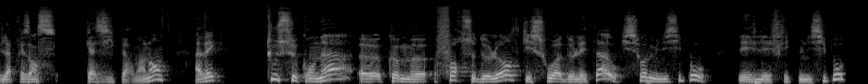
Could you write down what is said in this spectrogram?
et de la présence quasi permanente, avec tout ce qu'on a euh, comme force de l'ordre, qui soit de l'État ou qui soit municipaux les, flics municipaux.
